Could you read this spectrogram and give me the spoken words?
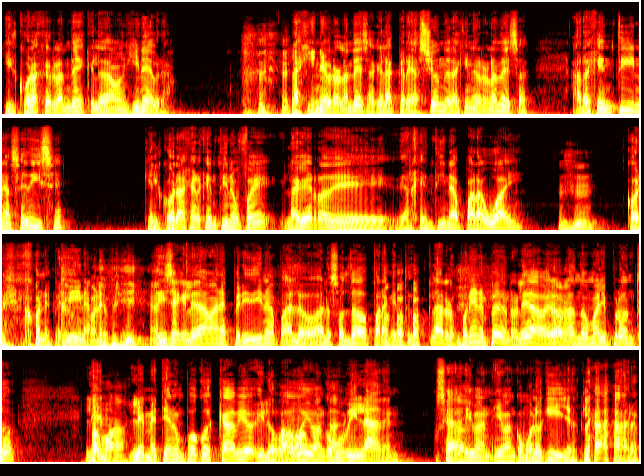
Y el coraje holandés es que le daban ginebra. la ginebra holandesa, que es la creación de la ginebra holandesa. Argentina se dice que el coraje argentino fue la guerra de, de Argentina-Paraguay con, con esperidina. Con esperidina. Dice que le daban esperidina lo- a los soldados para que, tu- claro, los ponían en pedo en realidad, Claro. hablando mal y pronto. Le, a- le metían un poco de escabio y los vagos iban matar, como Bin. Laden. O sea, Claro. iban, iban como loquillos, claro.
